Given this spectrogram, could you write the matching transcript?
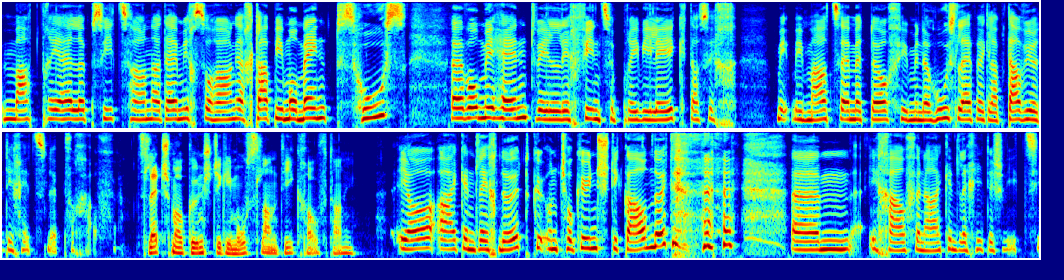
materiellen Besitz habe, an dem ich so hänge. Ich glaube im Moment das Haus, äh, das wir haben, weil ich finde es ein Privileg, dass ich mit meinem Mann zusammen darf in einem Haus leben. Ich glaube, das würde ich jetzt nicht verkaufen. Das letzte Mal günstig im Ausland einkauft habe ich? Ja, eigentlich nicht und schon günstig gar nicht. ähm, ich kaufe eigentlich in der Schweiz.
